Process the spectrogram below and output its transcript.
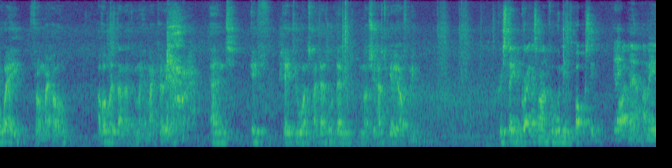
away from my home. I've always done that in my, in my career. And if Katie wants my title, then no, she has to get it off me. Christine, great time for women's boxing right now. I mean,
